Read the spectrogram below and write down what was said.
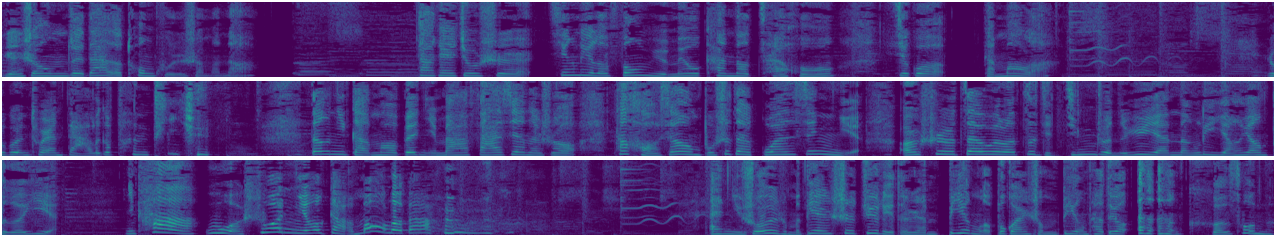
人生最大的痛苦是什么呢？大概就是经历了风雨，没有看到彩虹，结果感冒了。如果你突然打了个喷嚏。当你感冒被你妈发现的时候，她好像不是在关心你，而是在为了自己精准的预言能力洋洋得意。你看，我说你要感冒了吧？哎，你说为什么电视剧里的人病了，不管什么病，他都要咳嗽呢？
